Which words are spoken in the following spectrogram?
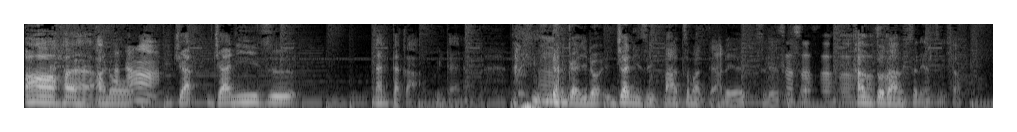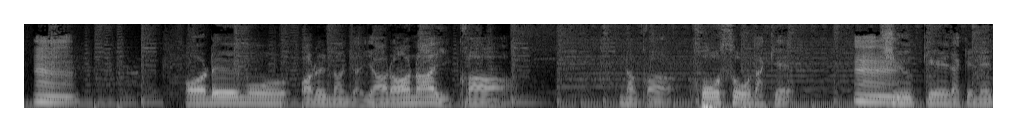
ああ、はいはい。あかのな、ジャ、ジャニーズ、なんたか、みたいな。うんなんかいろ、ジャニーズいっぱい集まってあれするやつ。カウントダウン。ンするやつでしょうん。あれも、あれなんじゃ、やらないか、なんか、放送だけ、うん。中継だけ、ネッ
